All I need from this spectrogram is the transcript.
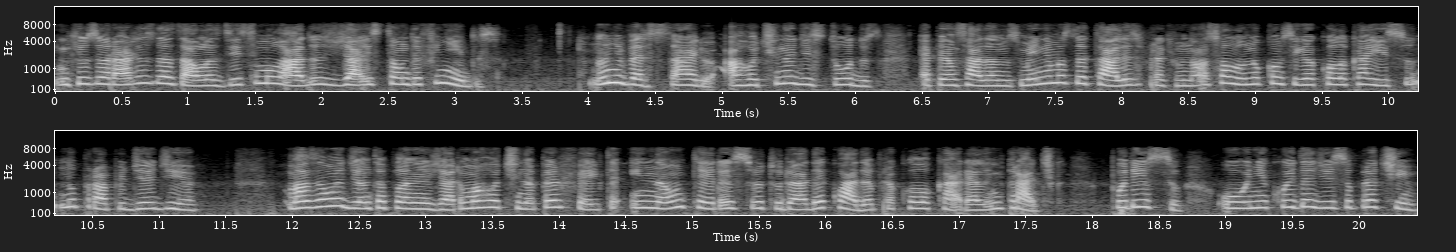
em que os horários das aulas e simulados já estão definidos. No universitário, a rotina de estudos é pensada nos mínimos detalhes para que o nosso aluno consiga colocar isso no próprio dia a dia. Mas não adianta planejar uma rotina perfeita e não ter a estrutura adequada para colocar ela em prática. Por isso, o Uni cuida disso para ti.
